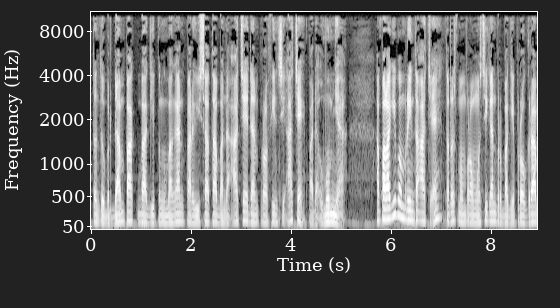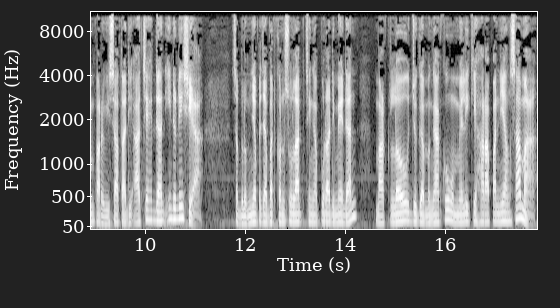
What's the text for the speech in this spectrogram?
tentu berdampak bagi pengembangan pariwisata Banda Aceh dan Provinsi Aceh pada umumnya. Apalagi pemerintah Aceh terus mempromosikan berbagai program pariwisata di Aceh dan Indonesia. Sebelumnya pejabat konsulat Singapura di Medan, Mark Low juga mengaku memiliki harapan yang sama,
